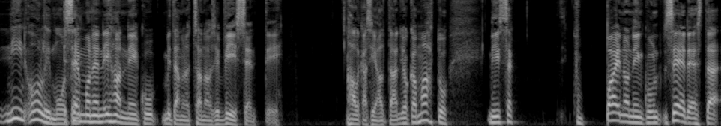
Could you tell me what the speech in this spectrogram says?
Niin oli muuten. semmoinen ihan niin kuin, mitä mä nyt sanoisin, viisi senttiä halkasijaltaan, joka mahtui niissä, kun paino niin kuin CD-stä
